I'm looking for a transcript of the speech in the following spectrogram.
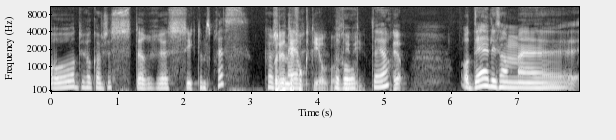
og du har kanskje større sykdomspress. Kanskje er mer råte, ja. Ja. Og det er liksom eh,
